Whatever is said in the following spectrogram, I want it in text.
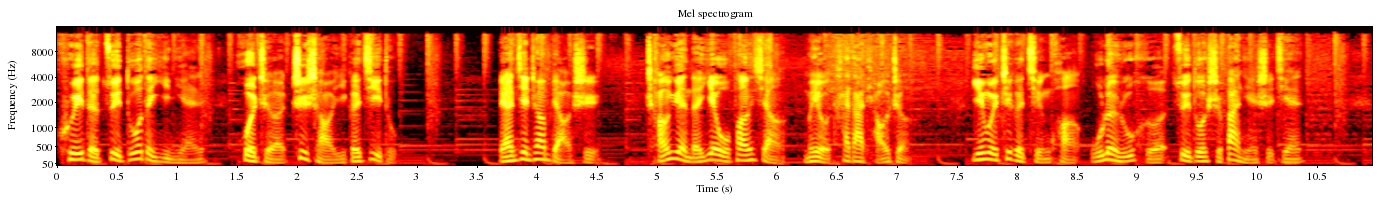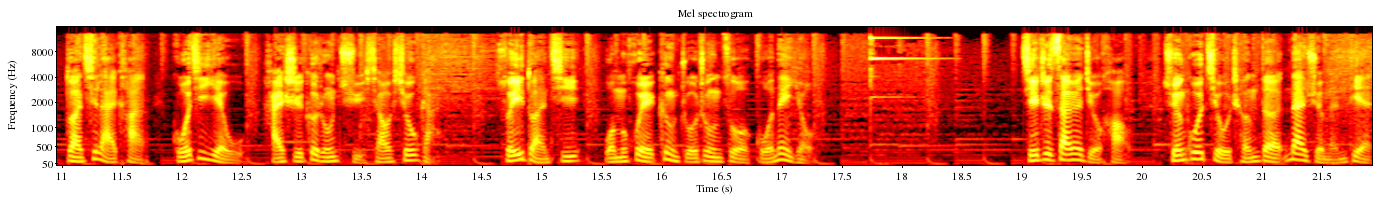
亏的最多的一年，或者至少一个季度。梁建章表示，长远的业务方向没有太大调整，因为这个情况无论如何最多是半年时间。短期来看，国际业务还是各种取消修改，所以短期我们会更着重做国内游。截至三月九号，全国九成的奈雪门店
